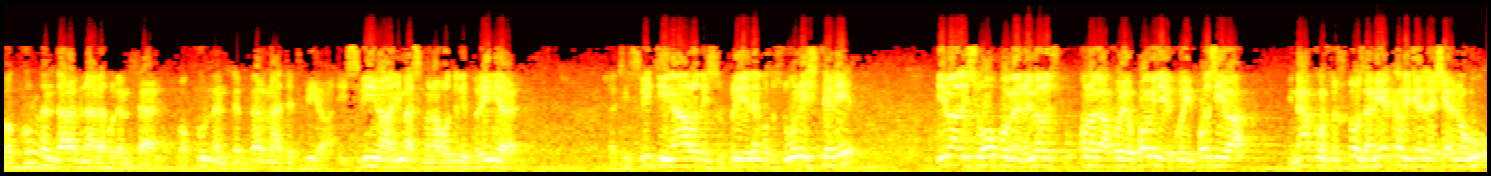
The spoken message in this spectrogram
wa kullan darabna lahu lamthal wa kullan tabbarna tatbira i svima njima smo navodili primjere znači svi ti narodi su prije nego što su uništeni imali su opomenu imali su onoga koji opominje koji poziva i nakon što su to zanijekali jelle šehnuhu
